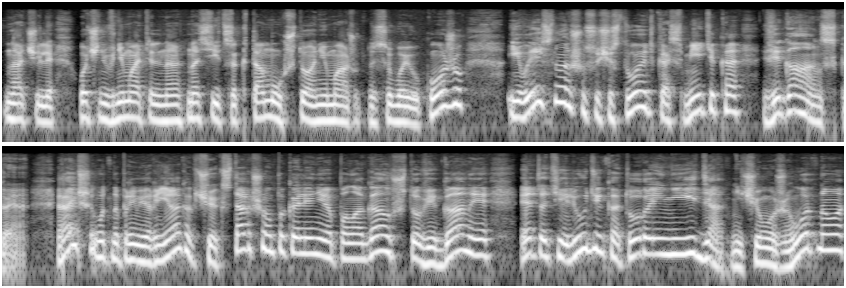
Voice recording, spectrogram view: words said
начали очень внимательно относиться к тому, что они мажут на свою кожу, и выяснилось, что существует косметика веганская веганское. Раньше, вот, например, я, как человек старшего поколения, полагал, что веганы – это те люди, которые не едят ничего животного.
